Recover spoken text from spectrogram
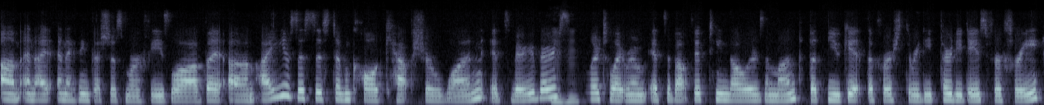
um, and I and I think that's just Murphy's law. But um, I use a system called Capture One. It's very very mm-hmm. similar to Lightroom. It's about fifteen dollars a month, but you get the first 30, 30 days for free,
